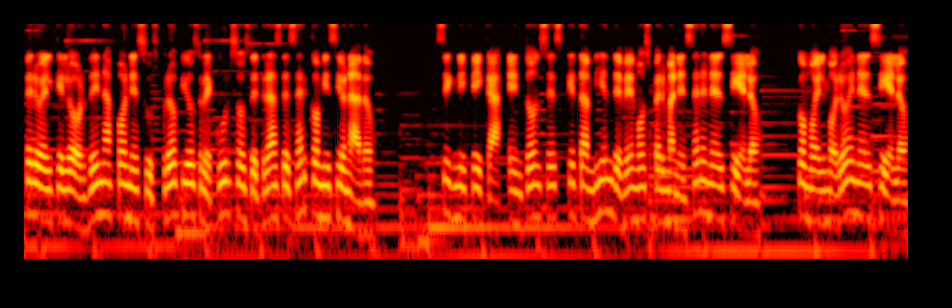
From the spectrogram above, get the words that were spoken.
pero el que lo ordena pone sus propios recursos detrás de ser comisionado. Significa, entonces, que también debemos permanecer en el cielo. Como Él moró en el cielo.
